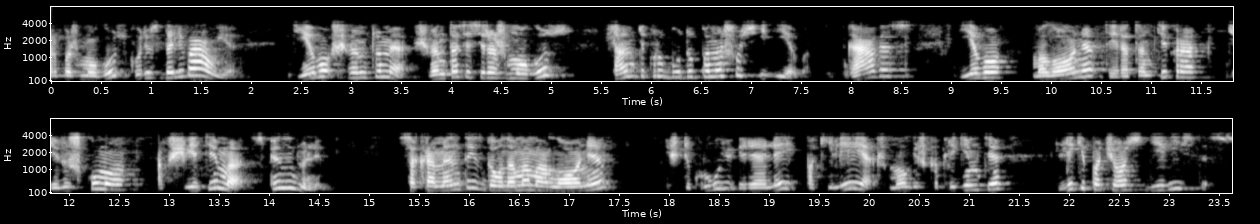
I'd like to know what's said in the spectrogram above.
arba žmogus, kuris dalyvauja Dievo šventume. Šventasis yra žmogus tam tikrų būdų panašus į Dievą. Gavęs Dievo malonę, tai yra tam tikrą dieviškumo apšvietimą, spindulį. Sakramentais gaunama malonė iš tikrųjų ir realiai pakilėja žmogišką prigimti lygi pačios dievystės.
